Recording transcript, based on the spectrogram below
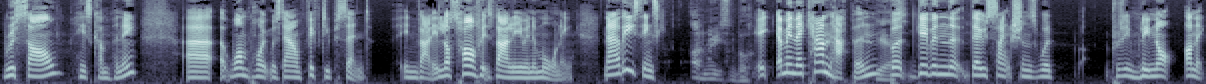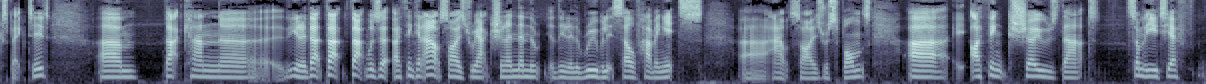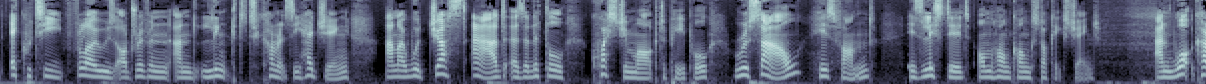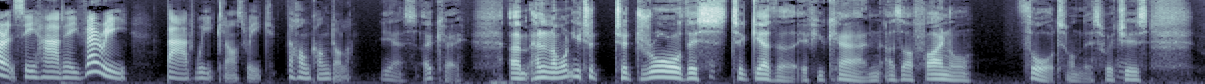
Rusal, his company, uh, at one point was down fifty percent in value, lost half its value in a morning. Now these things unreasonable. I mean, they can happen, yes. but given that those sanctions were presumably not unexpected. Um, that can, uh, you know, that that that was, a, I think, an outsized reaction, and then the you know the ruble itself having its uh, outsized response, uh, I think shows that some of the ETF equity flows are driven and linked to currency hedging. And I would just add, as a little question mark to people, Rusal, his fund, is listed on the Hong Kong Stock Exchange. And what currency had a very bad week last week? The Hong Kong dollar. Yes, okay. Um, Helen, I want you to, to draw this together, if you can, as our final thought on this, which is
